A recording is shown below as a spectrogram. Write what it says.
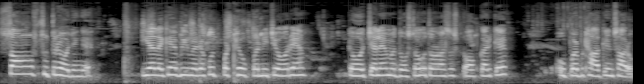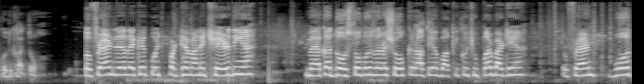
साफ़ सुथरे हो जाएँगे। ये देखें, अभी मेरे खुद पट्टे ऊपर नीचे हो रहे हैं। तो चले मैं दोस्तों को थोड़ा सा स्टॉप करके ऊपर बिठा के इन सारों को दिखाता हूँ। तो फ्रेंड्स ये देखे, कुछ पट्ठे मैंने छेड़ दिए हैं। मैं कहा दोस्तों को ज़रा शौक कराते हैं, बाकी कुछ ऊपर बैठे हैं। तो फ्रेंड बहुत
